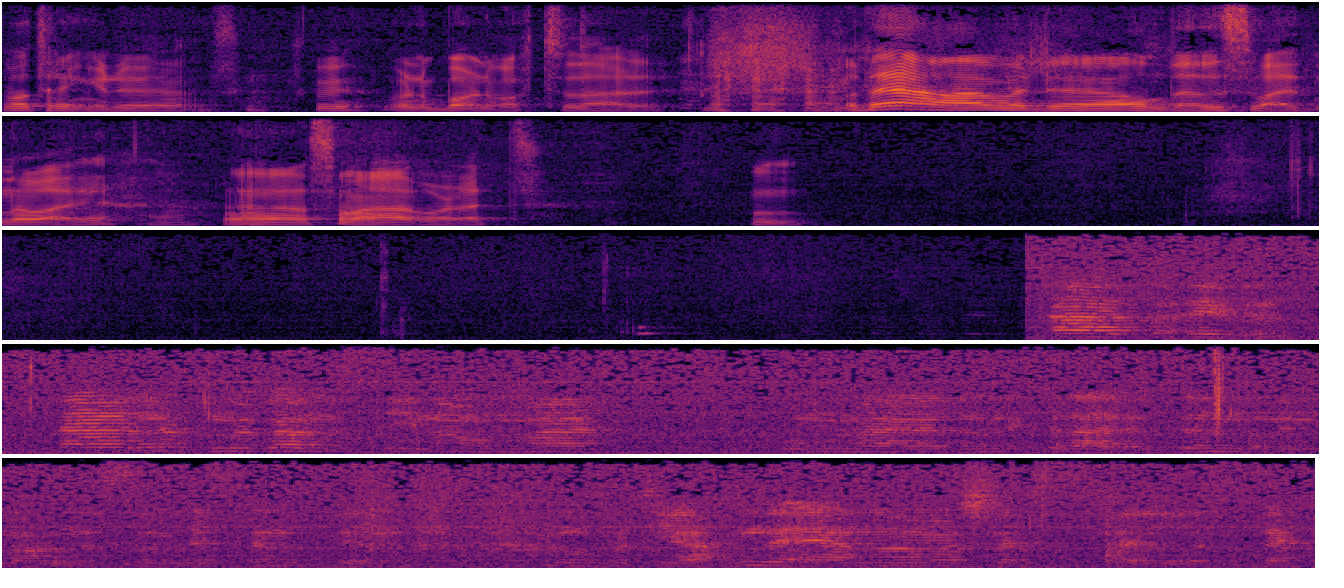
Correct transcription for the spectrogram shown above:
hva trenger du? Skal vi ordne barnevakt? til deg, eller? Og det er en veldig annerledes verden å være i, uh, som er ålreit. Mm. Eh, til Øyvind. Jeg lurte på om det går an å si noe om, eh, om med de litterære trendene i manus som blir sendt inn nå for tida. Om det er noe slags fellestrekk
